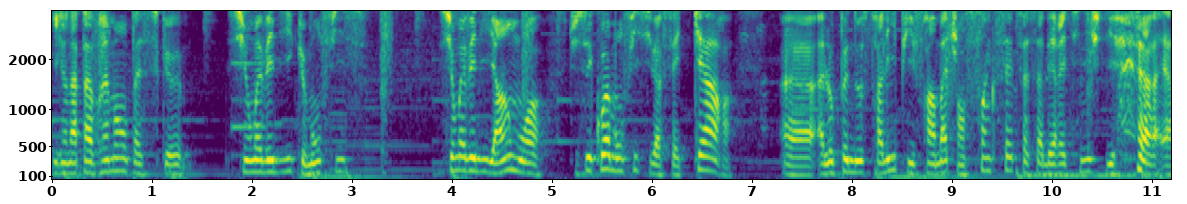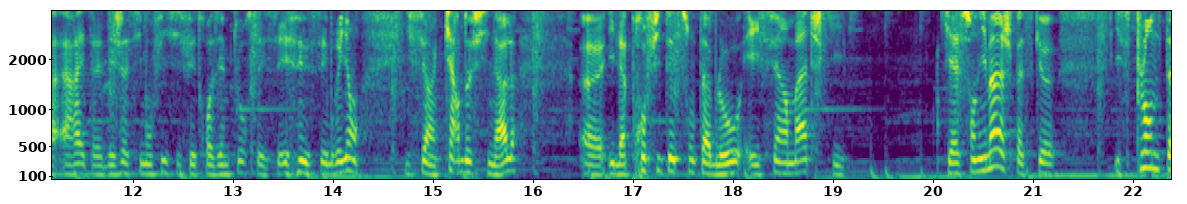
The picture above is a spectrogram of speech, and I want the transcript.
il y en a pas vraiment parce que si on m'avait dit que mon fils, si on m'avait dit il y a un mois, tu sais quoi, mon fils, il va faire quart euh, à l'Open d'Australie, puis il fera un match en 5-7 face à Berrettini. Je dis arrête, déjà si mon fils il fait troisième tour, c'est brillant. Il fait un quart de finale. Euh, il a profité de son tableau et il fait un match qui, qui a son image parce que il se plante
